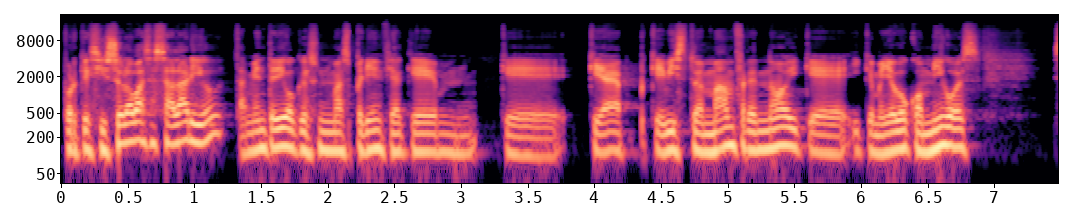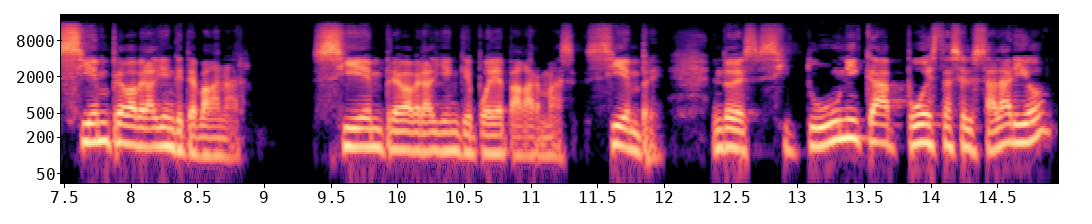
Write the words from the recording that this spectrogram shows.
Porque si solo vas a salario, también te digo que es una experiencia que, que, he, visto en Manfred, ¿no? Y que, y que me llevo conmigo, es siempre va a haber alguien que te va a ganar. Siempre va a haber alguien que puede pagar más. Siempre. Entonces, si tu única apuesta es el salario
